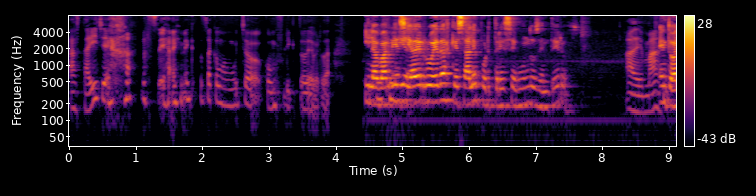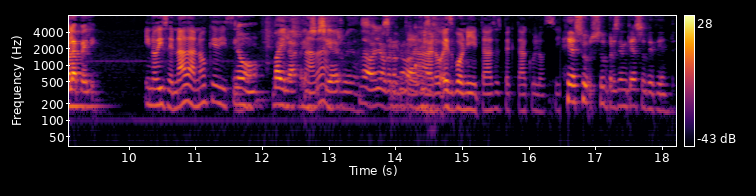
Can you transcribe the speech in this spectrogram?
hasta ahí llega. No sé, ahí me causa como mucho conflicto, de verdad. Y la Barbie en de ruedas que sale por tres segundos enteros. Además. En toda la peli. Y no dice nada, ¿no? ¿Qué dice? No, baila en su silla de ruedas. No, yo creo que baila. Claro, es bonita, es espectáculo, sí. Su, su presencia es suficiente.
